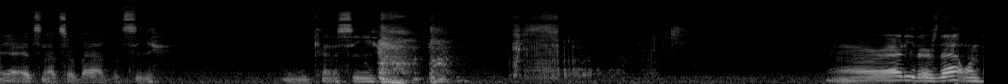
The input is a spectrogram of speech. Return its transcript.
yeah, it's not so bad. Let's see. You can kind of see. Alrighty, there's that one.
